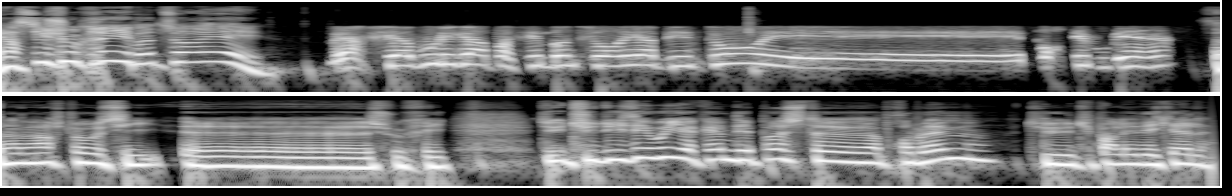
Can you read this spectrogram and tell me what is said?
Merci Choukri, bonne soirée. Merci à vous les gars, passez une bonne soirée, à bientôt et portez-vous bien. hein. Ça marche toi aussi, euh, Choukri. Tu, tu disais oui, il y a quand même des postes euh, à problème. Tu, tu parlais desquels?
